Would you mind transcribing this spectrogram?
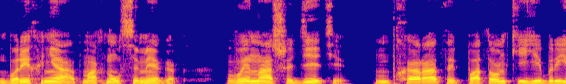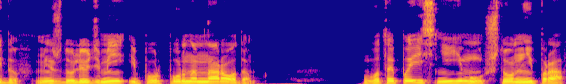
«Брехня», — отмахнулся Мегар. «Вы наши дети. Мпхараты — потомки гибридов между людьми и пурпурным народом. Вот и поясни ему, что он не прав.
